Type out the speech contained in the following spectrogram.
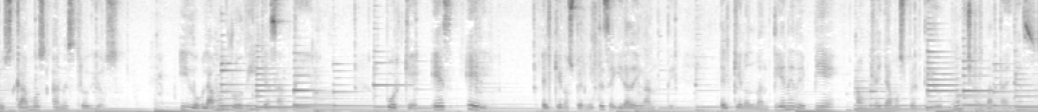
buscamos a nuestro Dios y doblamos rodillas ante Él, porque es Él el que nos permite seguir adelante, el que nos mantiene de pie aunque hayamos perdido muchas batallas.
